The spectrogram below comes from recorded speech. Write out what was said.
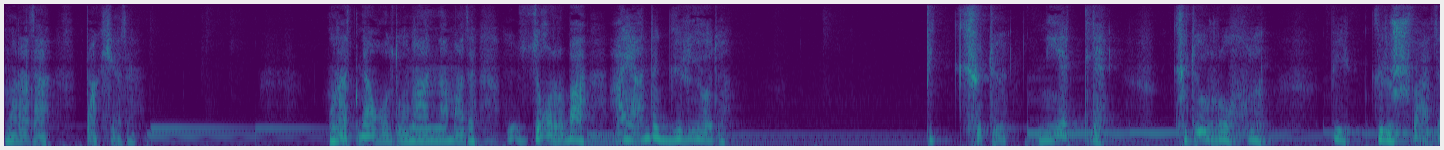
Murat'a bakıyordu. Murat ne olduğunu anlamadı. Zorba ayağında gülüyordu. Kötü niyetli, kötü ruhlu bir gülüş vardı.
